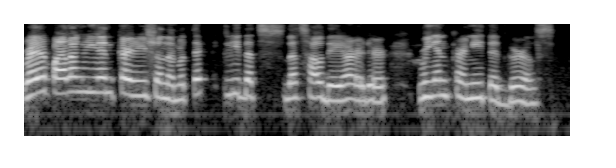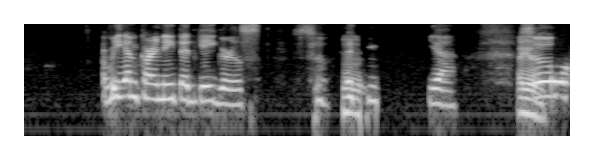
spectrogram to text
Right, parang reincarnation na. But technically that's that's how they are. They're reincarnated girls. Reincarnated gay girls. So Mm. yeah. Ayun. So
